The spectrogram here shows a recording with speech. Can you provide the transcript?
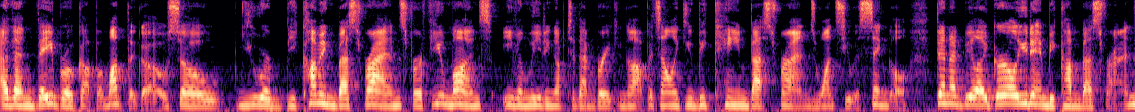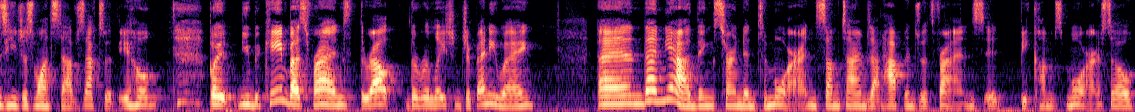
and then they broke up a month ago. So you were becoming best friends for a few months, even leading up to them breaking up. It's not like you became best friends once you was single. Then I'd be like, girl, you didn't become best friends. He just wants to have sex with you. But you became best friends throughout the relationship anyway. And then, yeah, things turned into more. And sometimes that happens with friends, it becomes more. So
